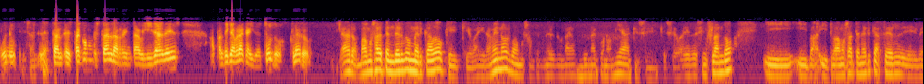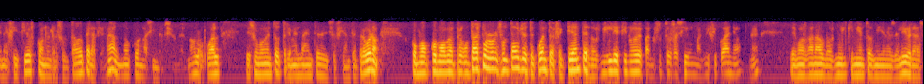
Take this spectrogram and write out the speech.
bueno, está, está como están las rentabilidades, aparte que habrá caído todo, claro. Claro, vamos a depender de un mercado que, que va a ir a menos, vamos a depender de una, economía que se, que se va a ir desinflando y, vamos a tener que hacer eh, beneficios con el resultado operacional, no con las inversiones, ¿no? Lo cual es un momento tremendamente desafiante. Pero bueno, como, como me preguntabas por los resultados, yo te cuento, efectivamente, 2019 para nosotros ha sido un magnífico año. ¿eh? Hemos ganado 2.500 millones de libras.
